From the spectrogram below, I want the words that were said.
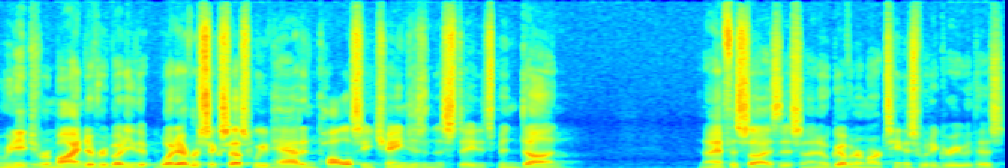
And we need to remind everybody that whatever success we've had in policy changes in this state, it's been done. And I emphasize this, and I know Governor Martinez would agree with this,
